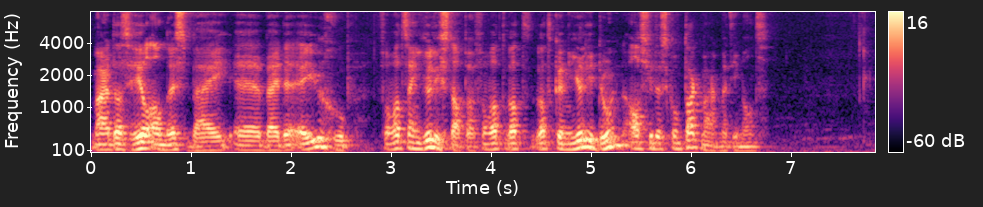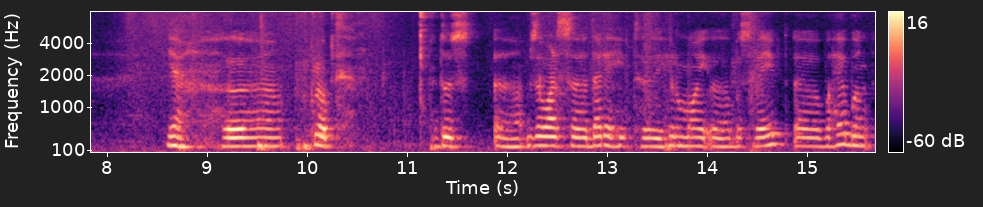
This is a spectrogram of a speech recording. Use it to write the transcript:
Maar dat is heel anders bij, eh, bij de EU-groep. Van wat zijn jullie stappen? Van wat, wat, wat kunnen jullie doen als je dus contact maakt met iemand? Ja, eh, klopt. Dus zoals uh, Darja heeft heel mooi beschreven, we hebben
